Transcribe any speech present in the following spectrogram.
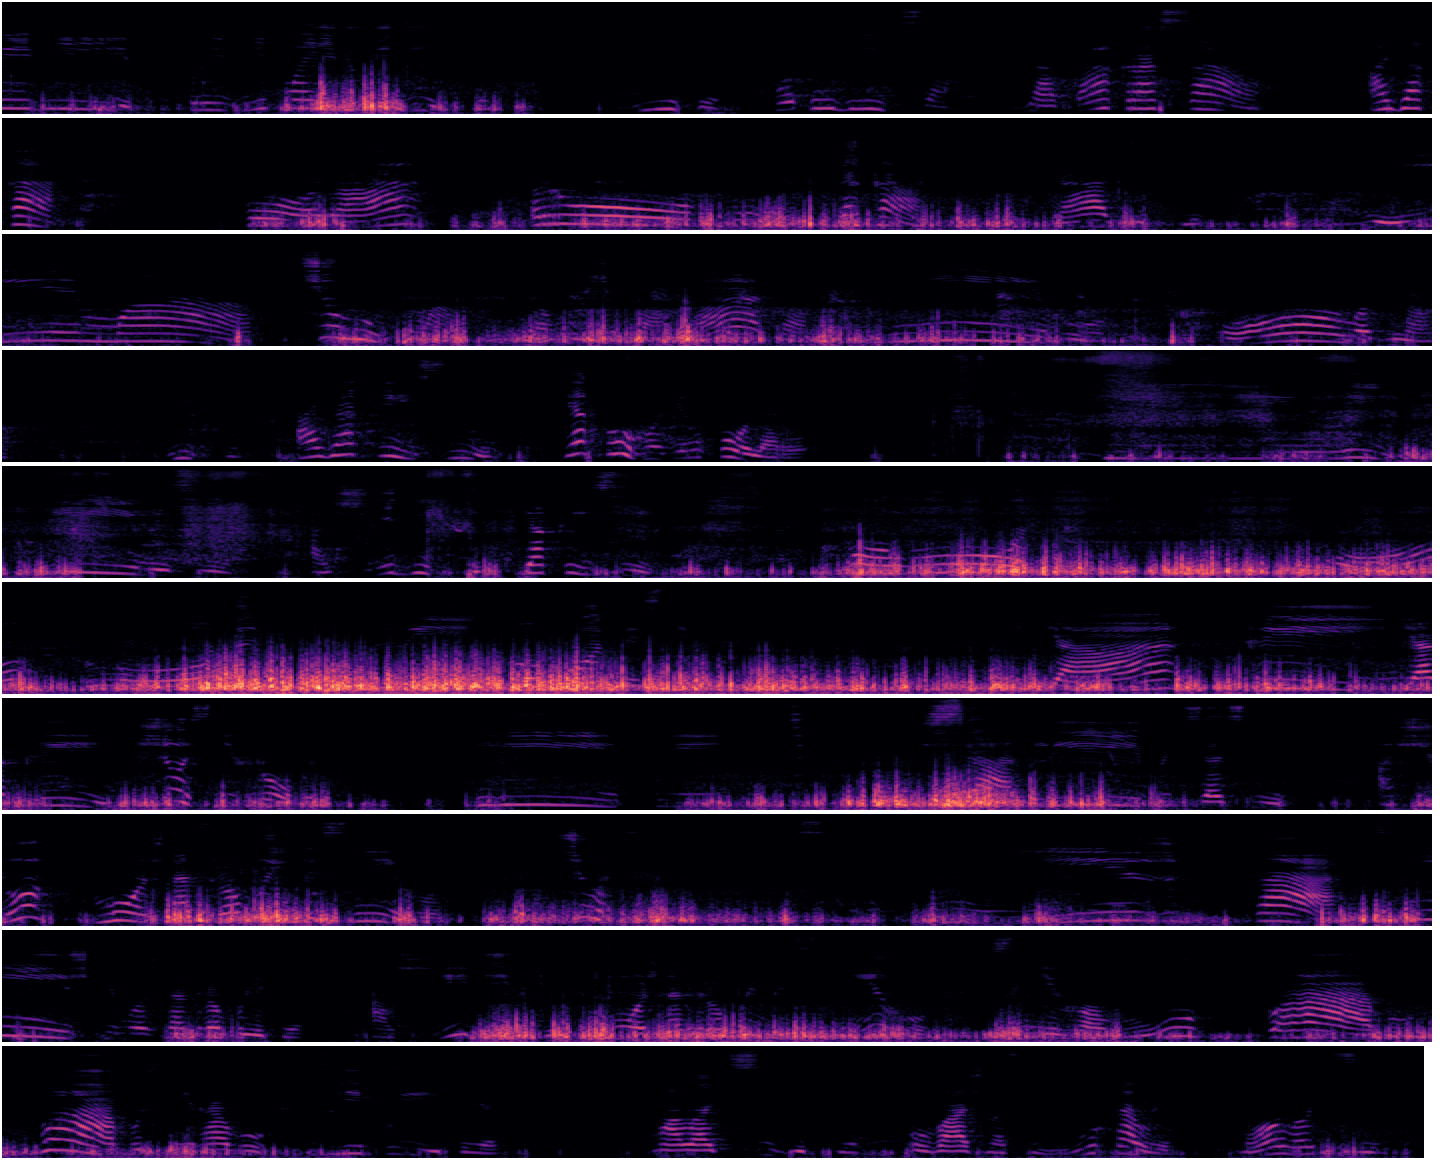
Привіт! Привіт, мої любі дітки! Діти, подивіться, яка краса, а яка пора року. Яка? Так, дітки, зима. Чому зима? Тому що багато снігу, холодно. Дітки, а який сніг? Якого він кольору? Білий, білий сніг. А ще, дітки, який сніг? Холодний. Холодний, холодний сніг. М'який, м'який. Що сніг робить? Ліпиться, ліпиться сніг. А що можна зробити снігу? Що це? Сніжка. Сніжки можна зробити. А ще, дітки, можна зробити снігу снігову бабу. Бабу снігову зліпити. Молодці, дітки, уважно слухали. Молодці.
